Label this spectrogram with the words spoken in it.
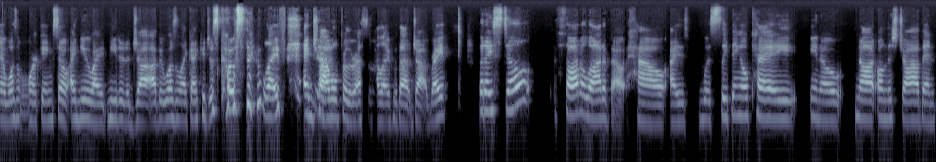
I wasn't working, so I knew I needed a job. It wasn't like I could just coast through life and Yeah. travel for the rest of my life without a job, right? But I still thought a lot about how I was sleeping okay, you know, not on this job. And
